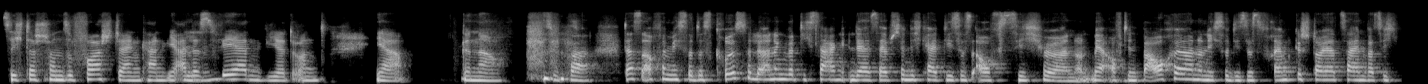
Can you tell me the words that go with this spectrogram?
sich das schon so vorstellen kann, wie alles mhm. werden wird. Und ja, genau. Super. Das ist auch für mich so das größte Learning, würde ich sagen, in der Selbstständigkeit, dieses auf sich hören und mehr auf den Bauch hören und nicht so dieses fremdgesteuert sein, was sich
